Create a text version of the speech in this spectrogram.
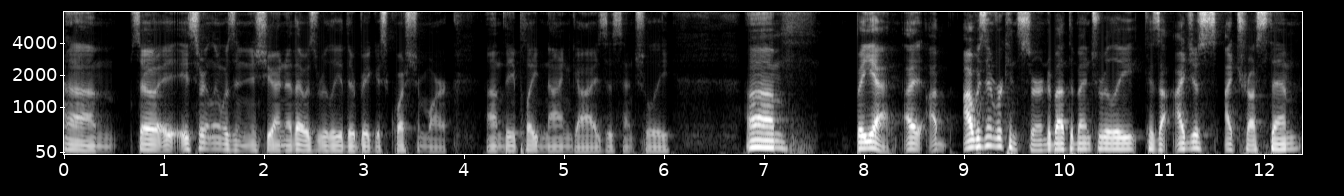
Um, so it, it, certainly wasn't an issue. I know that was really their biggest question mark. Um, they played nine guys essentially. Um, but yeah, I, I, I was never concerned about the bench really because I, I just I trust them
